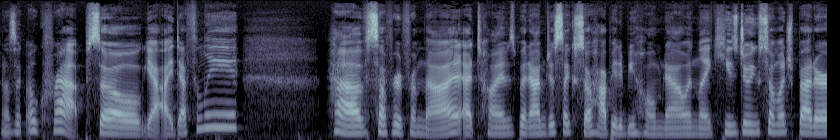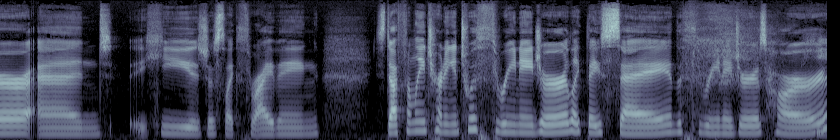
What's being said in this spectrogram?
Yeah. I was like, oh, crap. So, yeah, I definitely have suffered from that at times, but I'm just like so happy to be home now. And like, he's doing so much better and he is just like thriving. He's definitely turning into a three-nager, like they say. The three-nager is hard,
